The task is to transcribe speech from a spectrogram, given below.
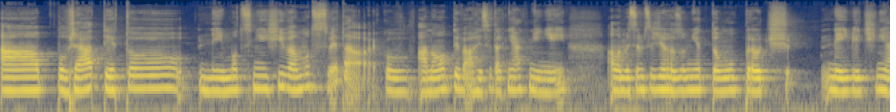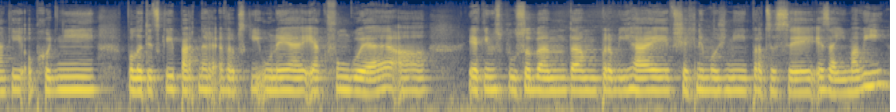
A pořád je to nejmocnější velmoc světa. Jako, ano, ty váhy se tak nějak mění, ale myslím si, že rozumět tomu, proč největší nějaký obchodní politický partner Evropské unie, jak funguje a jakým způsobem tam probíhají všechny možné procesy, je zajímavý.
